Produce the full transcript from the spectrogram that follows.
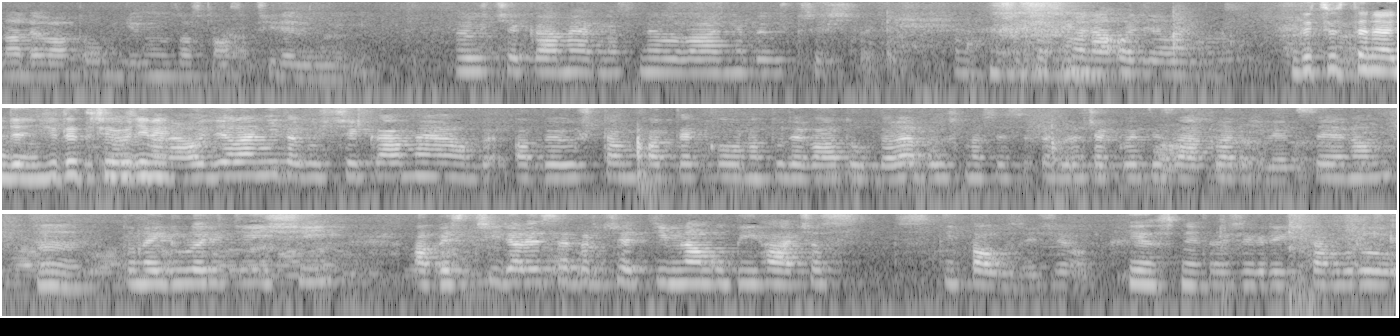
na devátou hodinu, zase nás přijde vyměnit. My už čekáme jak na smilování, aby už přišli. Co jsme na oddělení. Vy co jste na oddělení, že ty tři Když hodiny? jsme na oddělení, tak už čekáme, aby, aby už tam fakt jako na tu devátou byli, aby už jsme si řekli ty základní věci jenom, Hmm. to nejdůležitější, a vystřídali se, protože tím nám ubíhá čas té pauzy, že jo. Jasně, Takže když tam budu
